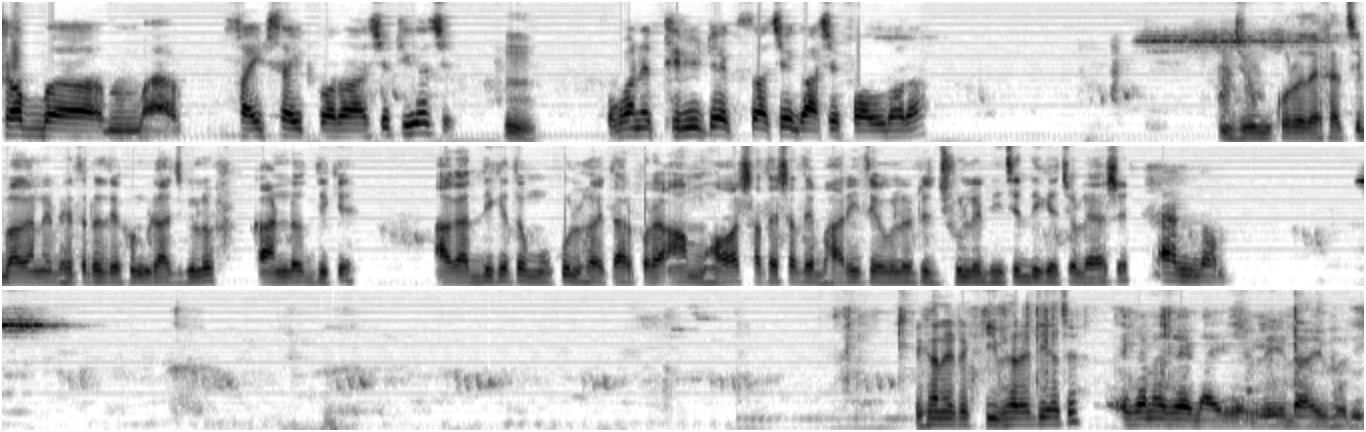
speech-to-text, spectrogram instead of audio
সব সাইড সাইড করা আছে ঠিক আছে? হুম। ওখানে থ্রি টেক্স আছে গাছে ফল ধরা। জুম করে দেখাচ্ছি বাগানের ভেতরে দেখুন গাছগুলোর কাণ্ডর দিকে। আগার দিকে তো মুকুল হয় তারপরে আম হওয়ার সাথে সাথে ভারীতে ওগুলো একটু ঝুলে নিচের দিকে চলে আসে। একদম। এখানে এটা কি ভ্যারাইটি আছে? এখানে রেড আইবেরি রেড আইভরি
